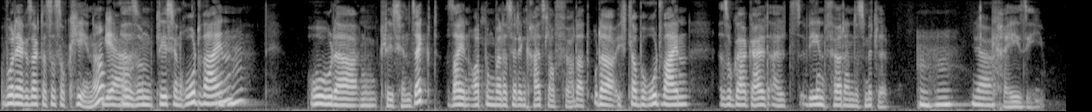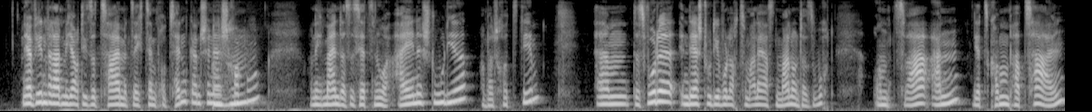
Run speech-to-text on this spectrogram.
wurde ja gesagt, das ist okay, ne? Ja. Mhm. Also so ein Gläschen Rotwein oder ein Gläschen Sekt sei in Ordnung, weil das ja den Kreislauf fördert. Oder ich glaube, Rotwein sogar galt als wehenförderndes Mittel. Ja. Crazy. Ja, auf jeden Fall hat mich auch diese Zahl mit 16 Prozent ganz Mhm. schön erschrocken. Und ich meine, das ist jetzt nur eine Studie, aber trotzdem. Ähm, das wurde in der Studie wohl auch zum allerersten Mal untersucht. Und zwar an, jetzt kommen ein paar Zahlen,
